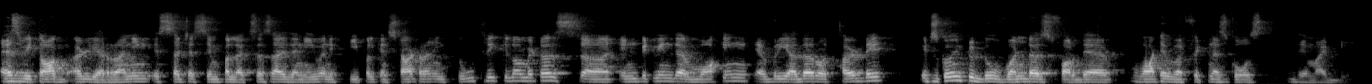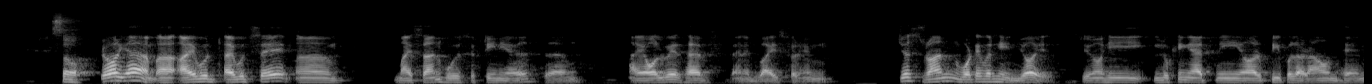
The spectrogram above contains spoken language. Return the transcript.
as we talked earlier, running is such a simple exercise. And even if people can start running two, three kilometers uh, in between their walking every other or third day, it's going to do wonders for their whatever fitness goals they might be. So sure yeah. Uh, i would i would say um, my son who is 15 years um, i always have an advice for him. Just run whatever he enjoys. You know he looking at me or people around him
